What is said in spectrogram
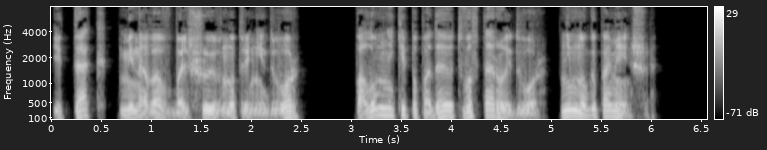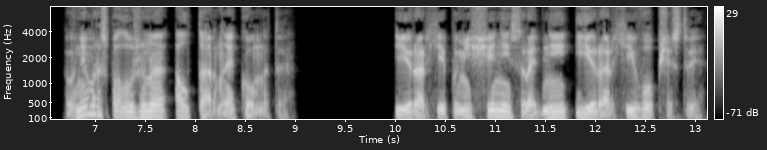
Итак, миновав большой внутренний двор, паломники попадают во второй двор, немного поменьше. В нем расположена алтарная комната. Иерархия помещений сродни иерархии в обществе.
